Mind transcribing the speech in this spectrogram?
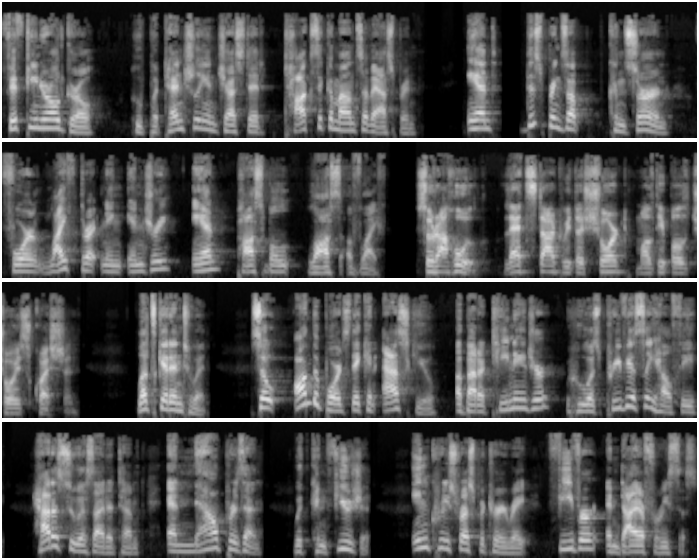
15 year old girl who potentially ingested toxic amounts of aspirin. And this brings up concern for life threatening injury and possible loss of life. So, Rahul, let's start with a short multiple choice question. Let's get into it. So, on the boards, they can ask you about a teenager who was previously healthy, had a suicide attempt, and now presents with confusion, increased respiratory rate, fever, and diaphoresis.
